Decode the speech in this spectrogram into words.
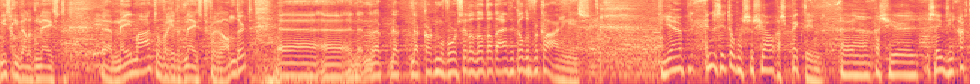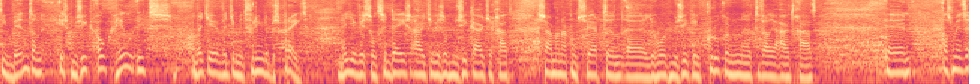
misschien wel het meest eh, meemaakt of waarin het meest verandert. Daar, daar kan ik me voorstellen dat dat eigenlijk al de verklaring is. Ja, en er zit ook een sociaal aspect in. Als je 17, 18 bent, dan is muziek ook heel iets wat je, wat je met vrienden bespreekt. Je wisselt cd's uit, je wisselt muziek uit, je gaat samen naar concerten, eh, je hoort muziek in kroegen eh, terwijl je uitgaat. En als mensen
